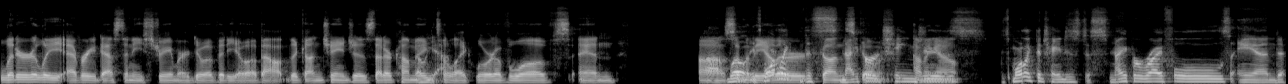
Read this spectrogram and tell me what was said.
literally every Destiny streamer do a video about the gun changes that are coming Oh, yeah. to like Lord of Wolves and uh, Uh, some of the other like the guns sniper changes. coming out. It's more like the changes to sniper rifles and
